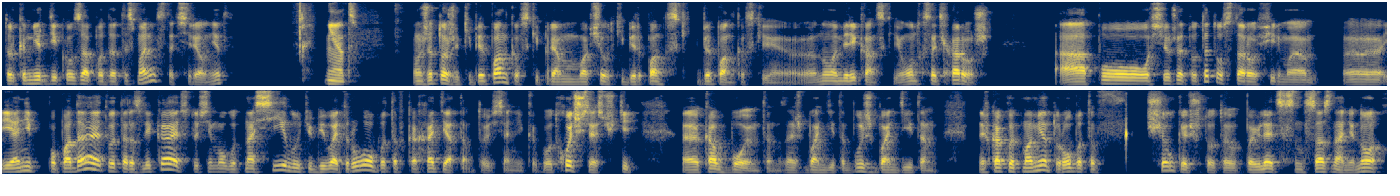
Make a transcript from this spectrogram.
только «Мир Дикого Запада». Ты смотрел, кстати, сериал, нет? Нет. Он же тоже киберпанковский, прям вообще вот киберпанковский, киберпанковский, э, ну, американский. Он, кстати, хорош. А по сюжету вот этого старого фильма, э, и они попадают в это, развлекаются, то есть они могут насиловать, убивать роботов, как хотят там. То есть они как бы, вот хочешь себя ощутить ковбоем, там, знаешь, бандитом, будешь бандитом. И в какой-то момент у роботов щелкает что-то, появляется самосознание. Но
